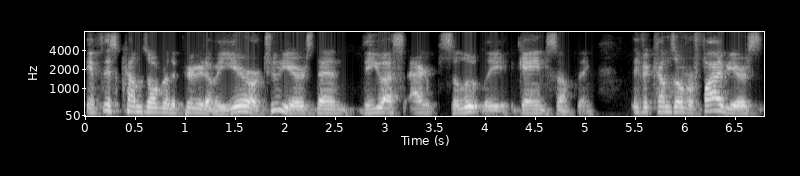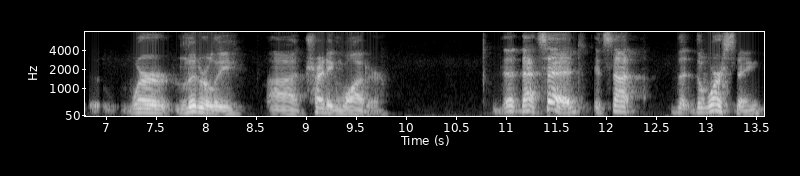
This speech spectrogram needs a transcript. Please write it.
if this comes over the period of a year or two years, then the U.S. absolutely gained something. If it comes over five years, we're literally uh, treading water. Th- that said, it's not the, the worst thing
